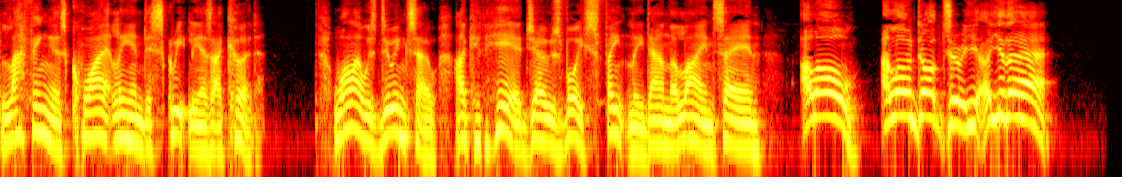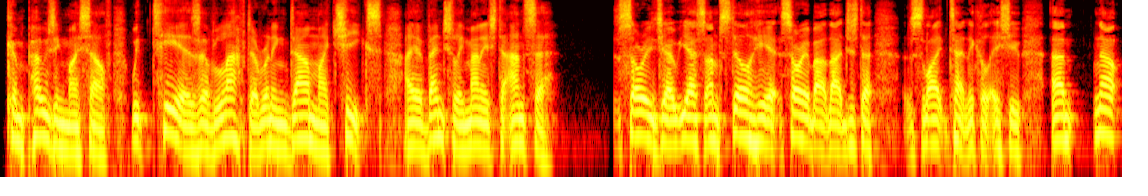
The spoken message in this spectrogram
laughing as quietly and discreetly as I could. While I was doing so, I could hear Joe's voice faintly down the line saying, Hello! Hello, Doctor! Are you, there? Composing myself, with tears of laughter running down my cheeks, I eventually managed to answer. Sorry, Joe. Yes, I'm still here. Sorry about that. Just a slight technical issue. Um, now,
